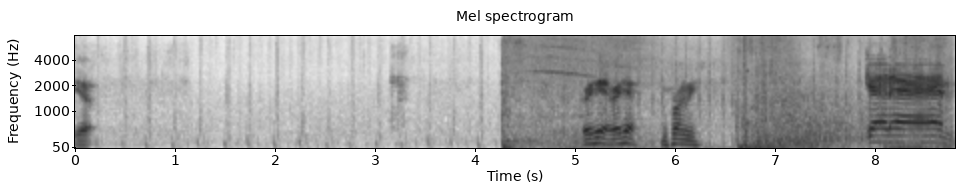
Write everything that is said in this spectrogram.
Yeah. Right here, right here, in front of me. Get him!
